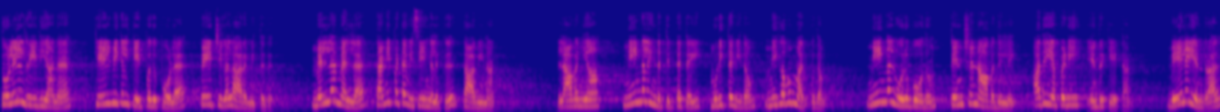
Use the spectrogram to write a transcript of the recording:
தொழில் ரீதியான கேள்விகள் கேட்பது போல பேச்சுகள் ஆரம்பித்தது. மெல்ல மெல்ல தனிப்பட்ட விஷயங்களுக்கு தாவினான். லாவண்யா நீங்கள் இந்த திட்டத்தை முடித்த விதம் மிகவும் அற்புதம். நீங்கள் ஒருபோதும் டென்ஷன் ஆவதில்லை. அது எப்படி? என்று கேட்டான். வேலை என்றால்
